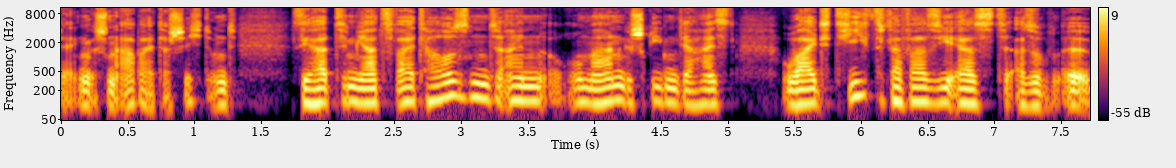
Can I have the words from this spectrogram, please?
der englischen Arbeiterschicht. Und sie hat im Jahr 2000 einen Roman geschrieben, der heißt White Teeth. Da war sie erst, also äh,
